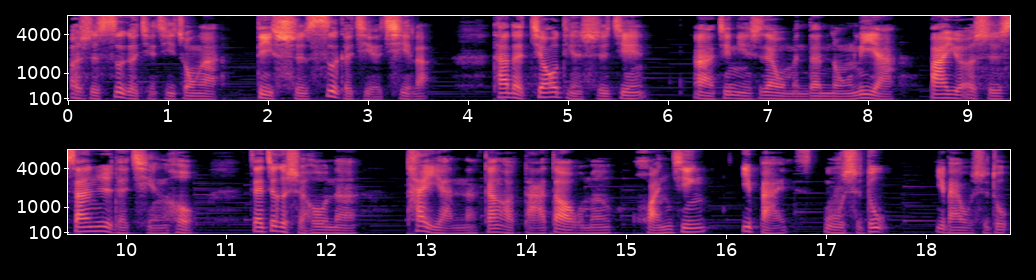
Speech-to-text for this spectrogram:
二十四个节气中啊，第十四个节气了。它的焦点时间啊，今年是在我们的农历啊八月二十三日的前后，在这个时候呢。太阳呢，刚好达到我们黄金一百五十度，一百五十度。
